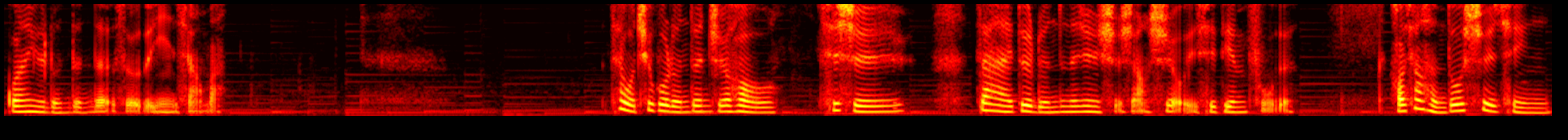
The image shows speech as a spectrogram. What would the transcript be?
关于伦敦的所有的印象吧。在我去过伦敦之后，其实，在对伦敦的认识上是有一些颠覆的。好像很多事情，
